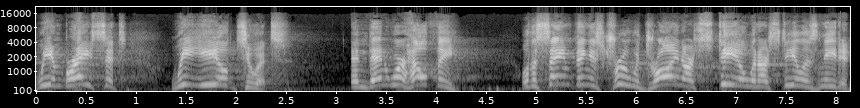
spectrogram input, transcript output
we embrace it we yield to it, and then we're healthy. Well, the same thing is true with drawing our steel when our steel is needed,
